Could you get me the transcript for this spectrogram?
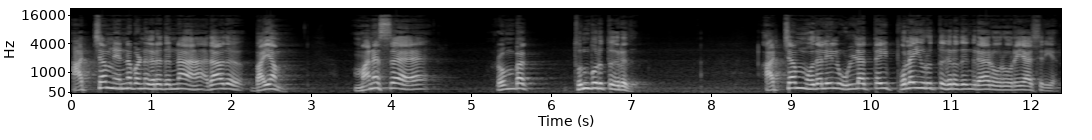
அச்சம் என்ன பண்ணுகிறதுன்னா அதாவது பயம். மனசை ரொம்ப துன்புறுத்துகிறது. அச்சம் முதலில் உள்ளத்தை புலையுறுத்துகிறதுங்கிறார் ஒரு உரையாசிரியர்.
